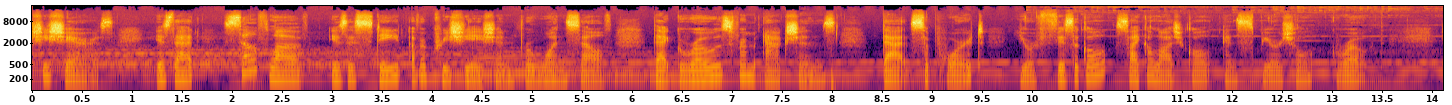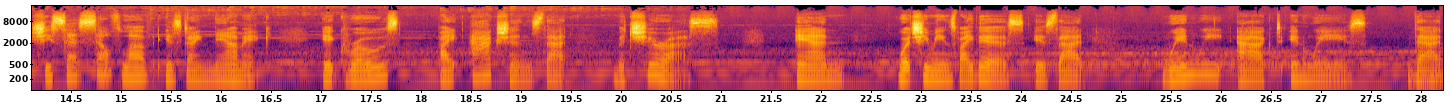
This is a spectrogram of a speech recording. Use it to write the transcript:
she shares is that self love is a state of appreciation for oneself that grows from actions that support your physical, psychological, and spiritual growth. She says self love is dynamic, it grows by actions that mature us. And what she means by this is that when we act in ways that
